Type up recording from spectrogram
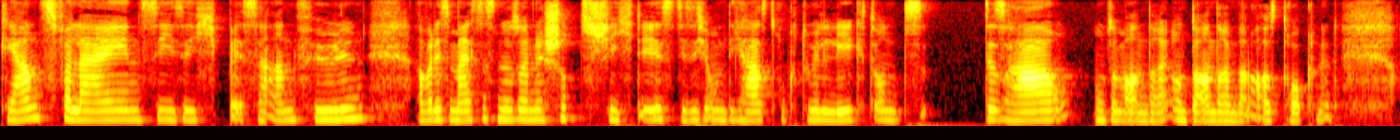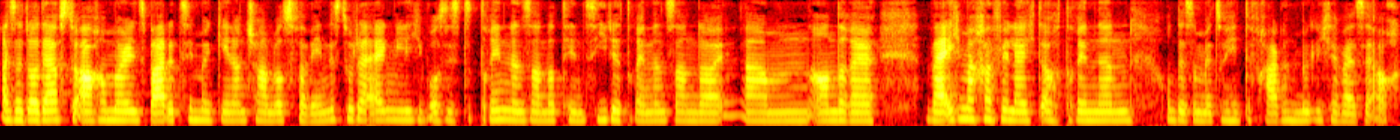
Glanz verleihen, sie sich besser anfühlen, aber das meistens nur so eine Schutzschicht ist, die sich um die Haarstruktur legt und das Haar unter anderem, unter anderem dann austrocknet. Also da darfst du auch einmal ins Badezimmer gehen und schauen, was verwendest du da eigentlich, was ist da drinnen, sind da Tenside drinnen, sind da ähm, andere Weichmacher vielleicht auch drinnen und das einmal zu hinterfragen möglicherweise auch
